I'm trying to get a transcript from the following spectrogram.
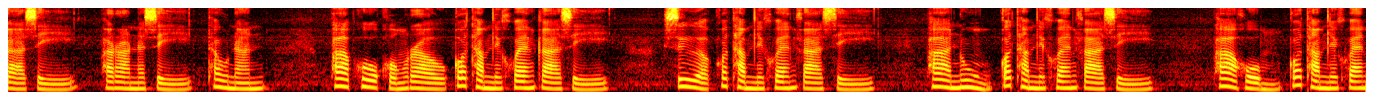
กาสีพาราณสี เท่านั้น ผ้าโพกของเราก็ทำในแคว้นกาสี เสื้อก็ทำในแคว้นกาสี ผ้านุ่งก็ทำในแคว้นกาสี ผ้าห่มก็ทำในแคว้น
